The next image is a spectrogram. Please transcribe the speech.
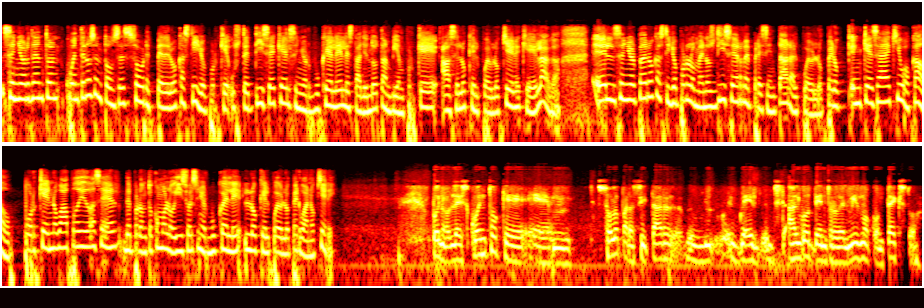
Señor Denton, cuéntenos entonces sobre Pedro Castillo, porque usted dice que el señor Bukele le está yendo tan bien porque hace lo que el pueblo quiere que él haga. El señor Pedro Castillo por lo menos dice representar al pueblo, pero ¿en qué se ha equivocado? ¿Por qué no ha podido hacer de pronto como lo hizo el señor Bukele lo que el pueblo peruano quiere? Bueno, les cuento que eh, solo para citar eh, algo dentro del mismo contexto,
